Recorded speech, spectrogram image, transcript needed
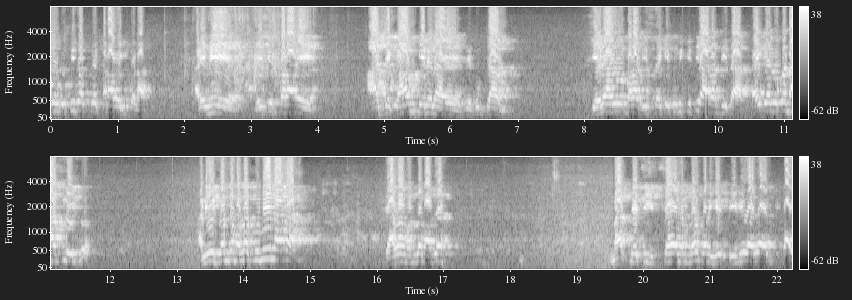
जो मुसीबत खराब खडा वही बडा आणि मी निश्चितपणाने आज जे काम केलेलं आहे ते तुमच्या चेहऱ्यावरून मला दिसतंय की तुम्ही किती आनंदित आहात. काही काही लोक नाचले इथं. आणि एक गंध म्हणला तुम्ही नाचा. त्याला म्हणलं माझ्या नाचण्याची इच्छा आहे म्हणलं पण हे टीव्हीवाले काय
